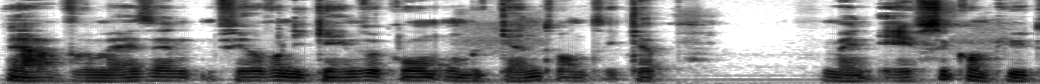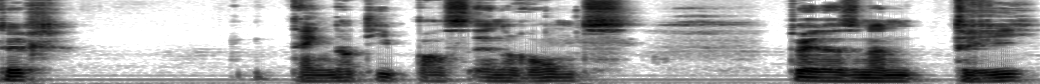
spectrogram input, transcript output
Ja, voor mij zijn veel van die games ook gewoon onbekend, want ik heb mijn eerste computer, ik denk dat die pas in rond 2003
